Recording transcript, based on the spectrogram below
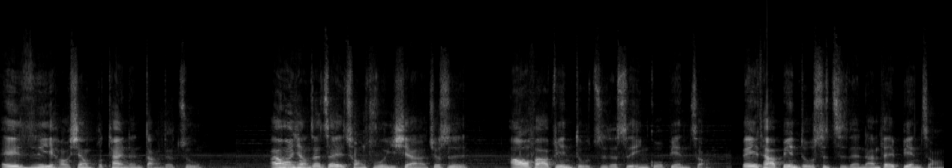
，AZ 好像不太能挡得住。爱幻想在这里重复一下，就是 Alpha 病毒指的是英国变种。贝塔病毒是指的南非变种，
